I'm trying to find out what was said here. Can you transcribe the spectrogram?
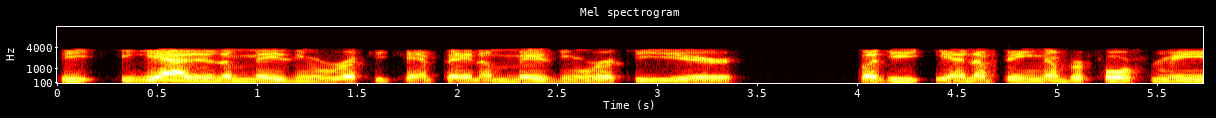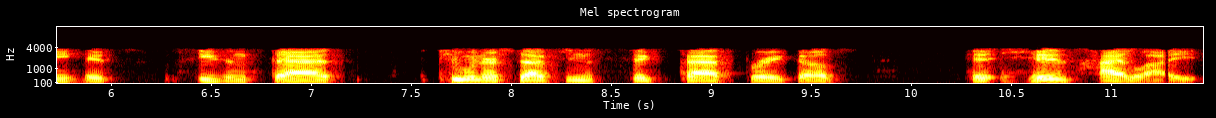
He he had an amazing rookie campaign, amazing rookie year, but he, he ended up being number four for me. His season stats: two interceptions, six pass breakups. His, highlight,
